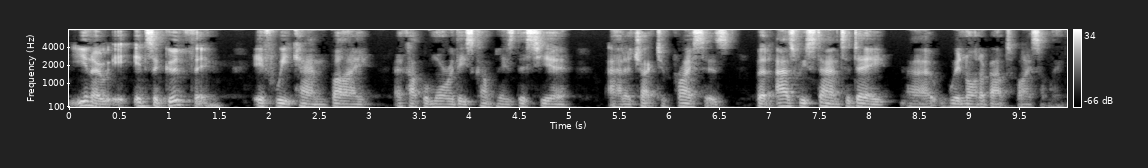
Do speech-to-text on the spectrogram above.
you know, it's a good thing if we can buy a couple more of these companies this year at attractive prices. But as we stand today, uh, we're not about to buy something.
